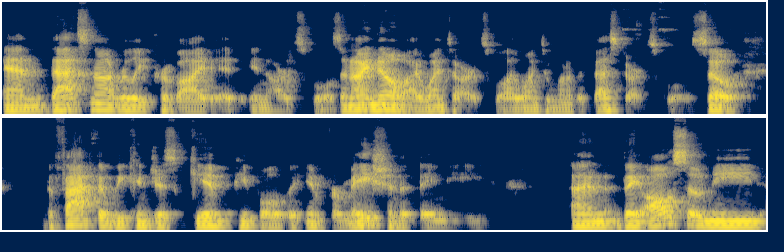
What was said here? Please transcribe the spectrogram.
And that's not really provided in art schools. And I know I went to art school, I went to one of the best art schools. So the fact that we can just give people the information that they need, and they also need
